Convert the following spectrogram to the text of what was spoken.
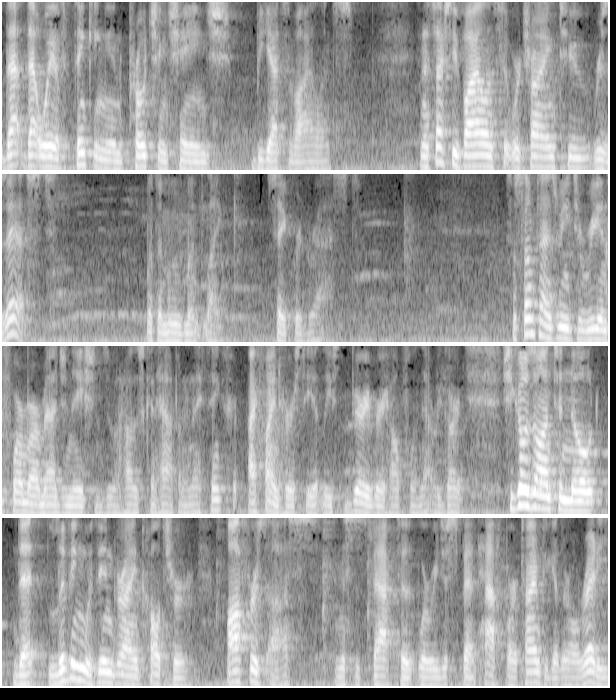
that, that way of thinking and approaching change begets violence. And it's actually violence that we're trying to resist with a movement like sacred rest. So sometimes we need to reinform our imaginations about how this can happen. And I think I find Hersey at least very, very helpful in that regard. She goes on to note that living within grind culture offers us, and this is back to where we just spent half of our time together already,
